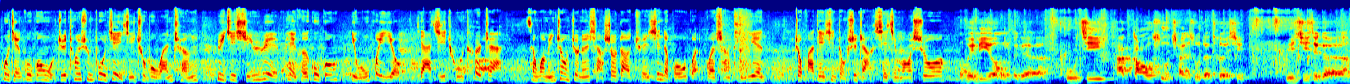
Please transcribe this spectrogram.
目前故宫五 G 通讯部件已经初步完成，预计十一月配合故宫以文会友雅集图特展，参观民众就能享受到全新的博物馆观赏体验。中华电信董事长谢金茂说：“我会利用这个五 G 它高速传输的特性，以及这个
